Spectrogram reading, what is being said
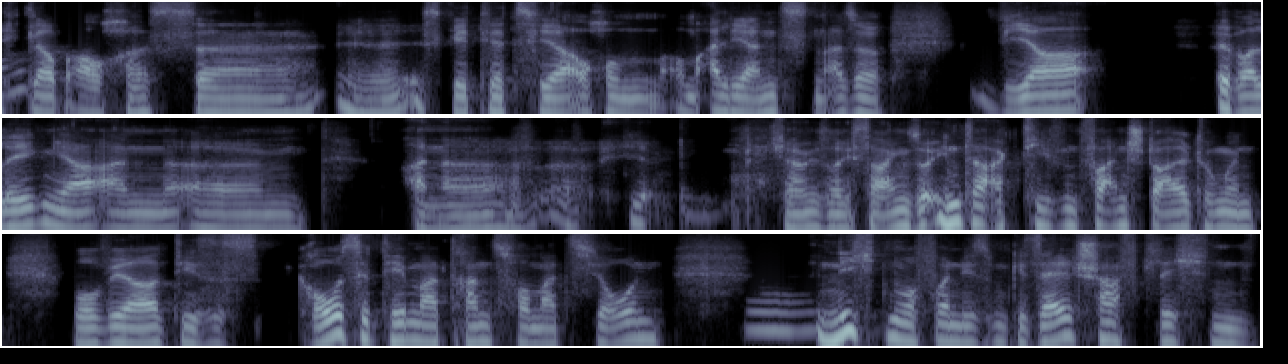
Ich glaube auch, es, äh, äh, es geht jetzt hier auch um, um Allianzen. Also wir überlegen ja an, ähm, an äh, ja, wie soll ich sagen, so interaktiven Veranstaltungen, wo wir dieses große Thema Transformation mhm. nicht nur von diesem gesellschaftlichen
